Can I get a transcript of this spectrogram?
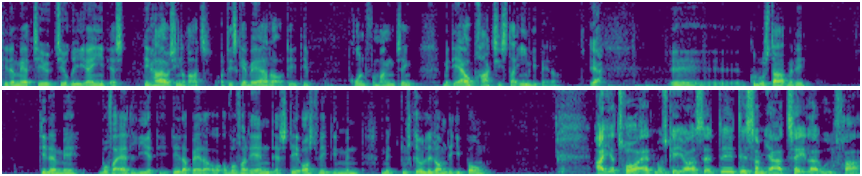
Det der med, at teori er en, altså, det har jo sin ret, og det skal være der, og det, det er grund for mange ting. Men det er jo praksis, der egentlig batter. Ja. Øh, kunne du starte med det? Det der med, hvorfor er det lige, at det er det, der batter, og, og hvorfor det andet, altså det er også vigtigt, men, men du skriver lidt om det i bogen. Ej, jeg tror at måske også, at øh, det, som jeg taler ud fra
